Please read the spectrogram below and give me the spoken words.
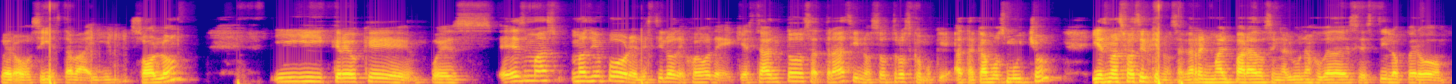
pero sí estaba ahí solo. Y creo que pues es más, más bien por el estilo de juego de que están todos atrás y nosotros como que atacamos mucho y es más fácil que nos agarren mal parados en alguna jugada de ese estilo, pero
